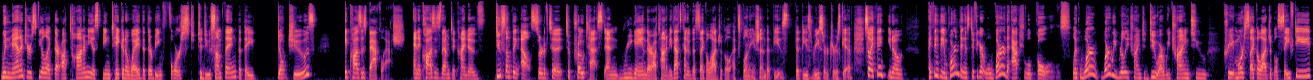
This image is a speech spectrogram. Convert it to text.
when managers feel like their autonomy is being taken away, that they're being forced to do something that they don't choose, it causes backlash and it causes them to kind of do something else, sort of to to protest and regain their autonomy. That's kind of the psychological explanation that these that these researchers give. So I think, you know, I think the important thing is to figure out well what are the actual goals? Like what are what are we really trying to do? Are we trying to create more psychological safety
